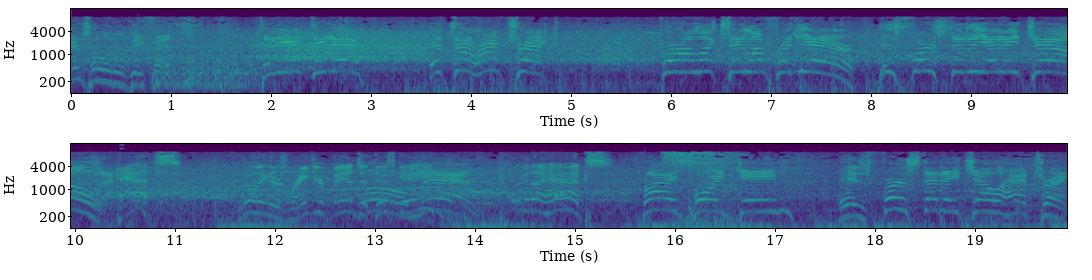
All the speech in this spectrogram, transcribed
Here's a little defense. To the empty net. It's a hat trick for Alexis Lafrenière. His first in the NHL. The hats. You don't think there's Ranger fans at this oh, game? man. Look at the hats. Five point game. His first NHL hat trick.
